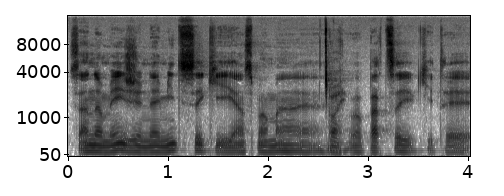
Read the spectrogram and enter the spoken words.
sais. J'ai une amie, tu sais, qui en ce moment euh, Ouais. va partir, qui est très,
